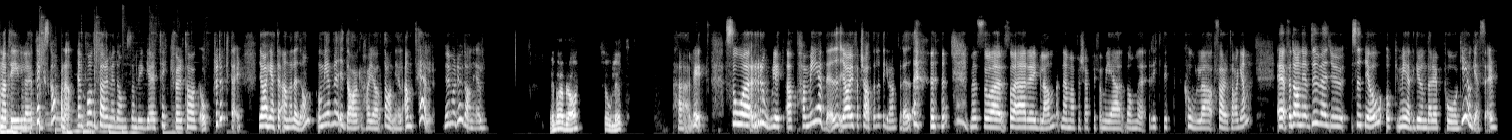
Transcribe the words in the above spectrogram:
välkomna till Techskaparna, en podd för med dem som bygger techföretag och produkter. Jag heter Anna Leijon och med mig idag har jag Daniel Antell. Hur mår du Daniel? Det är bara bra, soligt. Härligt. Så roligt att ha med dig. Jag har ju fått tjata lite grann för dig, men så, så är det ibland när man försöker få med de riktigt coola företagen. Eh, för Daniel, du är ju CPO och medgrundare på GeoGuessr.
